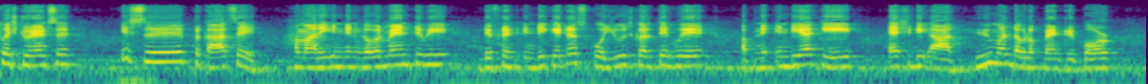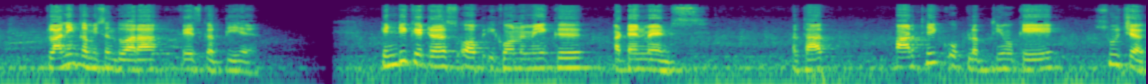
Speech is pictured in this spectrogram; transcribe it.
तो स्टूडेंट्स इस प्रकार से हमारी इंडियन गवर्नमेंट भी डिफरेंट इंडिकेटर्स को यूज़ करते हुए अपने इंडिया की HDR, human development report, planning commission द्वारा पेश करती है। इंडिकेटर्स ऑफ़ इकोनॉमिक अटेनमेंट्स, अर्थात आर्थिक उपलब्धियों के सूचक।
